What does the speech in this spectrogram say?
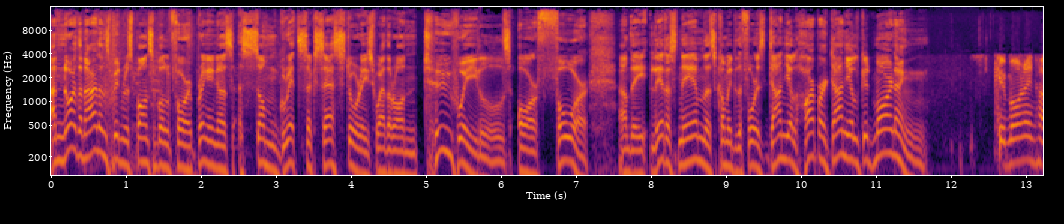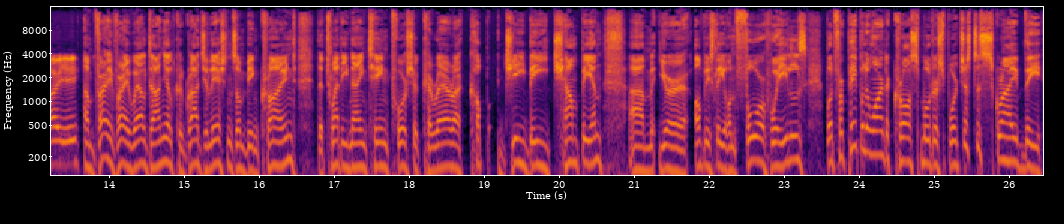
And Northern Ireland's been responsible for bringing us some great success stories, whether on two wheels or four. And the latest name that's coming to the fore is Daniel Harper. Daniel, good morning. Good morning. How are you? I'm very, very well, Daniel. Congratulations on being crowned the 2019 Porsche Carrera Cup GB champion. Um, you're obviously on four wheels, but for people who aren't across motorsport, just describe the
